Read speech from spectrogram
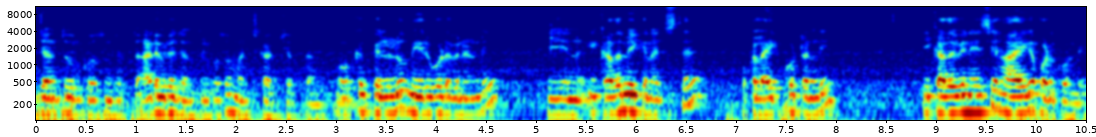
జంతువుల కోసం చెప్తాను అడవిలో జంతువుల కోసం మంచి కథ చెప్తాను. ఓకే పిల్లలు మీరు కూడా వినండి. ఈ ఈ కథ మీకు నచ్చితే ఒక లైక్ కొట్టండి. ఈ కథ వినేసి హాయిగా పడుకోండి.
